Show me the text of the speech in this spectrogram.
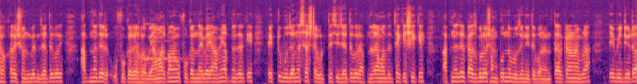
সহকারে শুনবেন, যাতে করে আপনাদের উপকারে হবে। আমার কোনো উপকার নাই ভাই, আমি আপনাদেরকে একটু বোঝানোর চেষ্টা করতেছি, যাতে করে আপনারা আমাদের থেকে শিখে আপনাদের কাজগুলো সম্পূর্ণ বুঝে নিতে পারেন। তার কারণে আমরা এই ভিডিওটা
